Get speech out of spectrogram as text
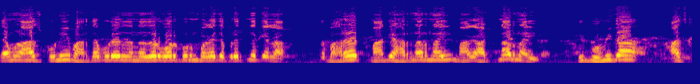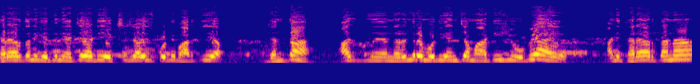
त्यामुळे आज कोणीही भारतापुढे नजर वर करून बघायचा प्रयत्न केला तर भारत मागे हरणार नाही मागे हटणार नाही. ही भूमिका आज खऱ्या अर्थाने घेतली आणि याच्यासाठी एकशे चाळीस कोटी भारतीय जनता आज नरेंद्र मोदी यांच्या माठीशी उभी आहे. आणि खऱ्या अर्थानं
